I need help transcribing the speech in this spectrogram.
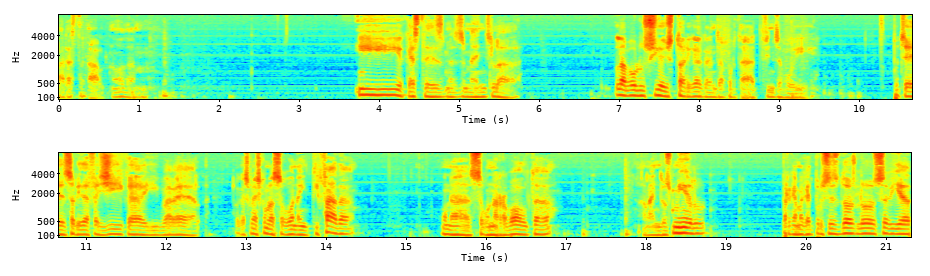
paraestatal no? de... i aquesta és més o menys la, l'evolució històrica que ens ha portat fins avui. Potser s'hauria d'afegir que hi va haver el que es coneix com la segona intifada, una segona revolta a l'any 2000, perquè amb aquest procés d'Oslo s'havia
